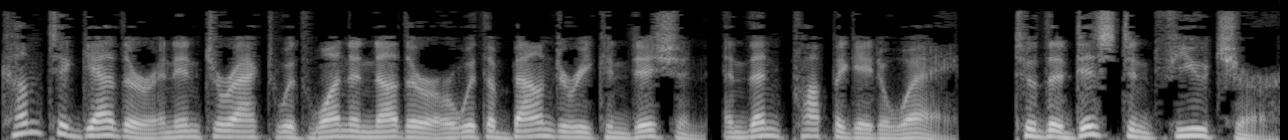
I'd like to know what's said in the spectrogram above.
come together and interact with one another or with a boundary condition, and then propagate away to the distant future.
